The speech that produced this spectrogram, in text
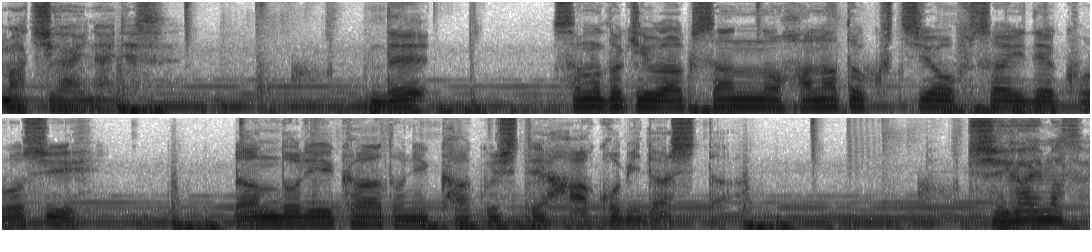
間違いないです。でその時枠さんの鼻と口を塞いで殺しランドリーカートに隠して運び出した。違います。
